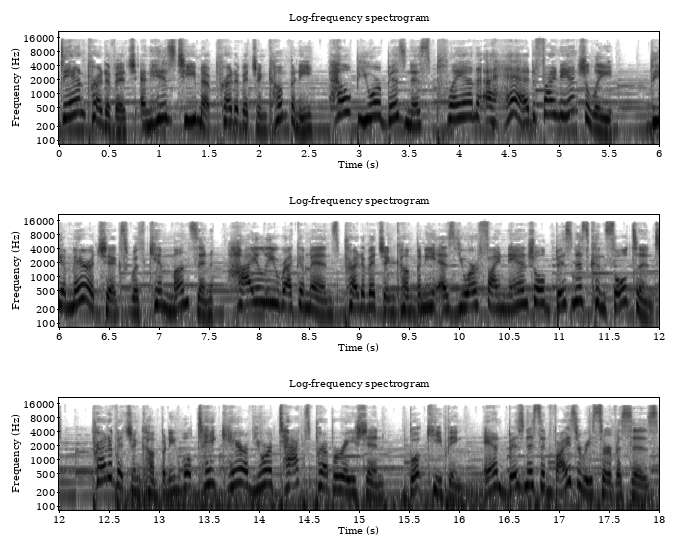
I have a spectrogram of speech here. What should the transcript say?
Dan Predovich and his team at Predovich Company help your business plan ahead financially. The Americhicks with Kim Monson highly recommends Predovich Company as your financial business consultant. Predovich Company will take care of your tax preparation, bookkeeping, and business advisory services.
